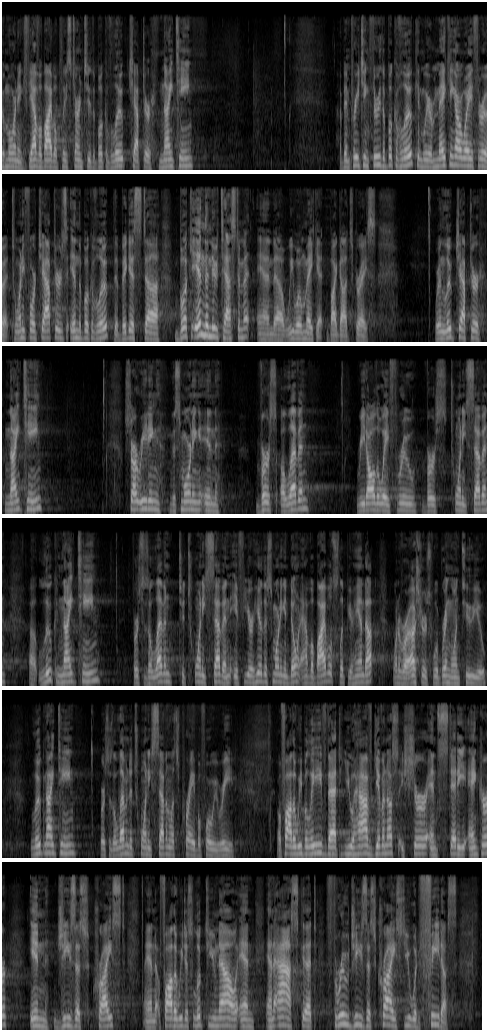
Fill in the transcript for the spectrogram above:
Good morning. If you have a Bible, please turn to the book of Luke, chapter 19. I've been preaching through the book of Luke, and we're making our way through it. 24 chapters in the book of Luke, the biggest uh, book in the New Testament, and uh, we will make it by God's grace. We're in Luke chapter 19. Start reading this morning in verse 11. Read all the way through verse 27 uh, Luke 19, verses 11 to 27. If you're here this morning and don't have a Bible, slip your hand up. One of our ushers will bring one to you. Luke 19, verses 11 to 27. Let's pray before we read. Oh, Father, we believe that you have given us a sure and steady anchor in Jesus Christ. And Father, we just look to you now and, and ask that through Jesus Christ you would feed us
